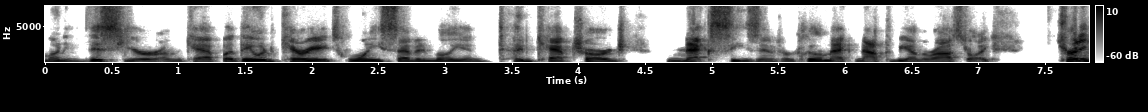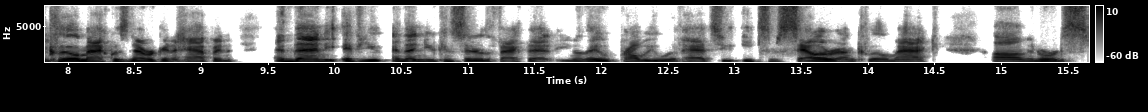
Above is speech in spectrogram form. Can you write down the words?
money this year on the cap, but they would carry a 27 million dead cap charge next season for Khalil Mack not to be on the roster. Like trading Khalil Mack was never going to happen. And then if you and then you consider the fact that you know they probably would have had to eat some salary on Khalil Mack um, in order to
